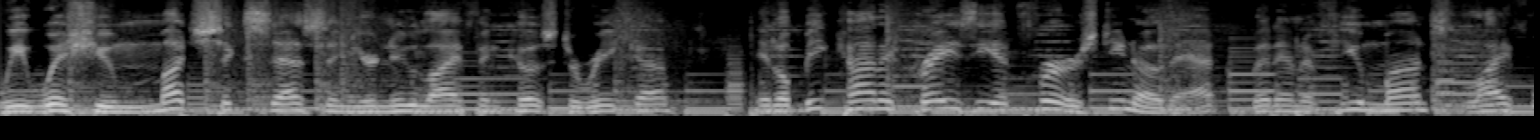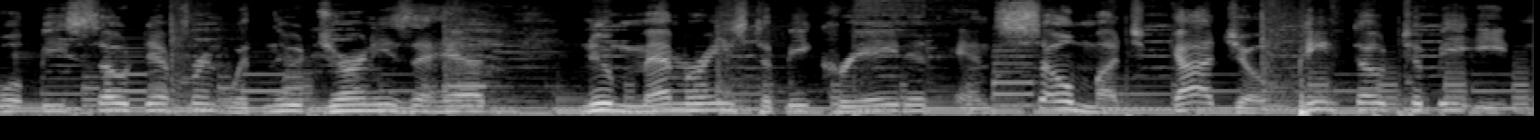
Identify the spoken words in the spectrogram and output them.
We wish you much success in your new life in Costa Rica. It'll be kind of crazy at first, you know that, but in a few months, life will be so different with new journeys ahead, new memories to be created, and so much Gallo Pinto to be eaten.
